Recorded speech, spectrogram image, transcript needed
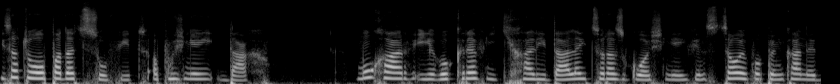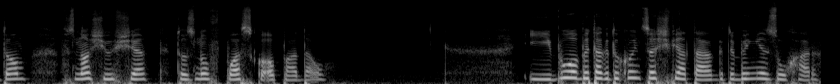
i zaczął opadać sufit, a później dach. Muchar i jego krewni kichali dalej coraz głośniej, więc cały popękany dom wznosił się, to znów płasko opadał. I byłoby tak do końca świata, gdyby nie Zuchar.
